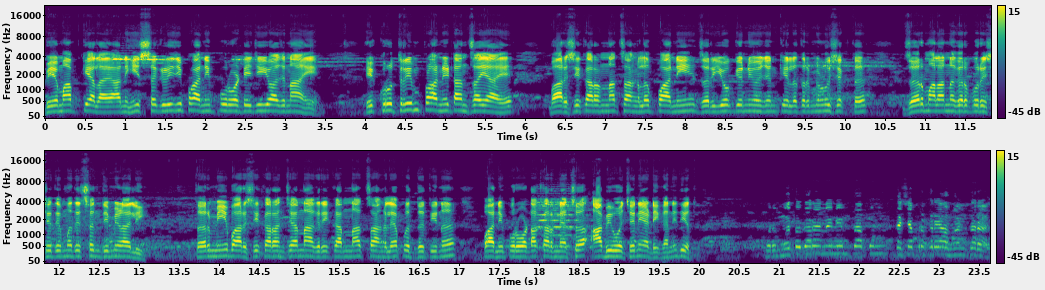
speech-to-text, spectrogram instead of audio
बेमाप केला आहे आणि ही सगळी जी पाणी पुरवठ्याची योजना आहे ही कृत्रिम पाणी टंचाई आहे. बार्शीकरांना चांगलं पाणी जर योग्य नियोजन केलं तर मिळू शकतं. जर मला नगर परिषदेमध्ये संधी मिळाली तर मी बार्शीकरांच्या नागरिकांना चांगल्या पद्धतीनं पाणी पुरवठा करण्याचं अभिवचन या ठिकाणी देतो. बरं मतदारांना नेमकं आपण कशा प्रकारे आव्हान कराल?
